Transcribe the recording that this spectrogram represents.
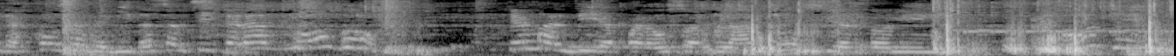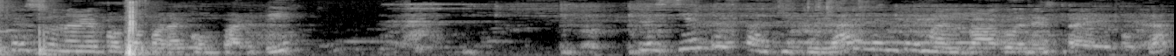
esa pegajosa bebida salpicará todo. Qué mal día para usar blanco, ¿cierto, Lily? Oye, es una época para compartir. particularmente malvado en esta época?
